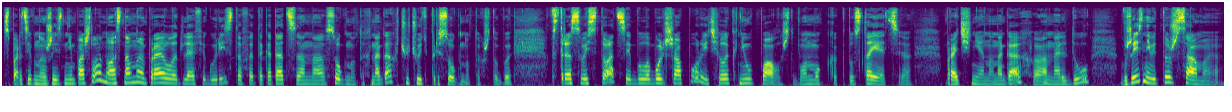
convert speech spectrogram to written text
спортивную жизнь не пошла. Но основное правило для фигуристов – это кататься на согнутых ногах, чуть-чуть присогнутых, чтобы в стрессовой ситуации было больше опоры, и человек не упал, чтобы он мог как-то устоять э, прочнее на ногах, а на льду. В жизни ведь то же самое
